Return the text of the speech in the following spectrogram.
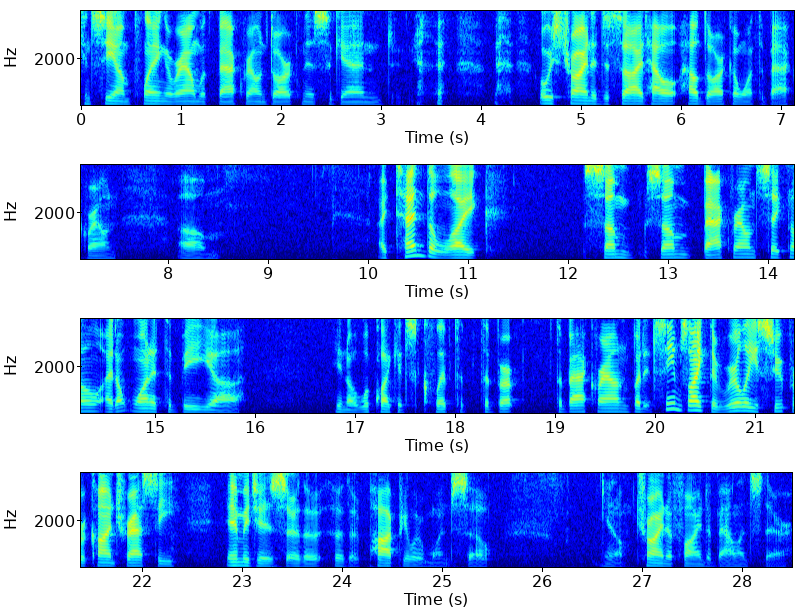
can see I'm playing around with background darkness again. always trying to decide how, how dark I want the background. Um, I tend to like some some background signal. I don't want it to be, uh, you know, look like it's clipped the the background. But it seems like the really super contrasty images are the are the popular ones. So, you know, trying to find a balance there.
